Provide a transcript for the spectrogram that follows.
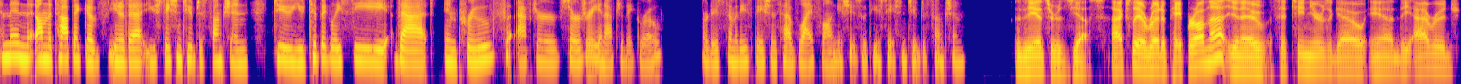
And then on the topic of, you know, that eustachian tube dysfunction, do you typically see that improve after surgery and after they grow? Or do some of these patients have lifelong issues with eustachian tube dysfunction? The answer is yes. Actually, I wrote a paper on that, you know, 15 years ago, and the average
